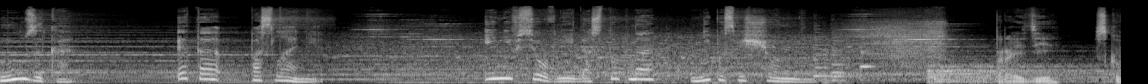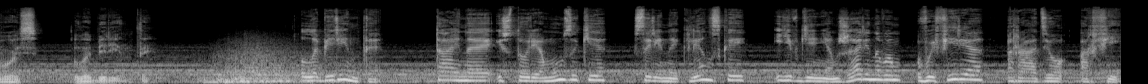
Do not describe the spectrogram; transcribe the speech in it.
Музыка – это послание. И не все в ней доступно непосвященным. Пройди сквозь лабиринты. Лабиринты – тайная история музыки с Ириной Кленской и Евгением Жариновым в эфире «Радио Орфей».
